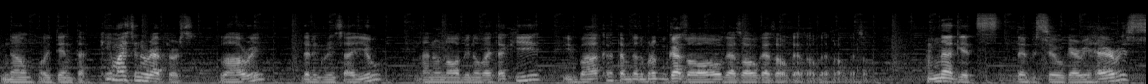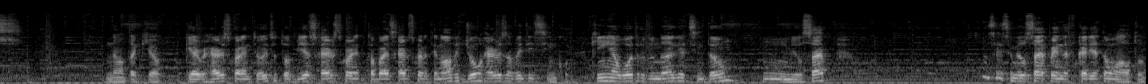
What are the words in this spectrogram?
Não, 80. Quem mais tem no Raptors? Lowry, Danny Green saiu, Anunobi não vai estar tá aqui, Ibaka, tá me dando branco, Gasol, Gasol, Gasol, Gasol, Gasol, Gasol. Nuggets, deve ser o Gary Harris. Não, tá aqui, ó. Gary Harris, 48, Tobias Harris, 40, Tobias Harris, 49, Joe Harris, 95. Quem é o outro do Nuggets, então? Hum, Millsap. Não sei se o Millsap ainda ficaria tão alto,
